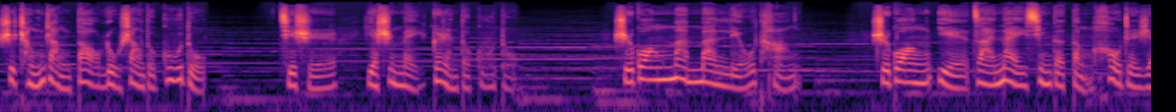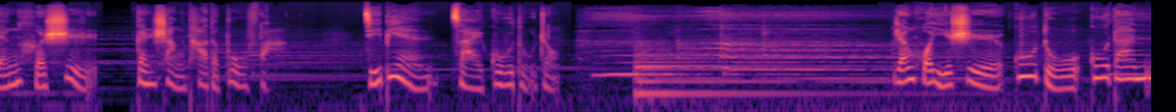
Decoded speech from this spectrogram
是成长道路上的孤独，其实也是每个人的孤独。时光慢慢流淌。时光也在耐心地等候着人和事跟上他的步伐，即便在孤独中。人活一世，孤独、孤单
